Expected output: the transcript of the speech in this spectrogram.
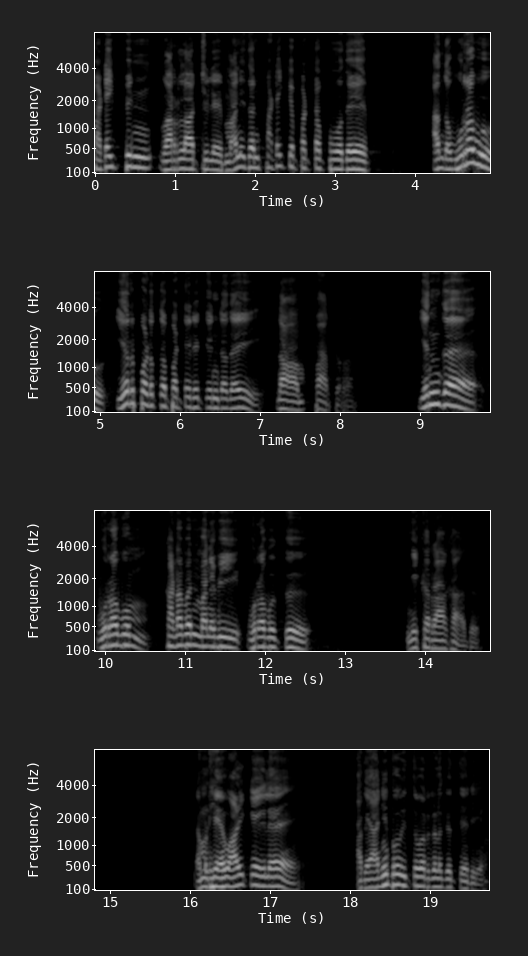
படைப்பின் வரலாற்றிலே மனிதன் படைக்கப்பட்ட போதே அந்த உறவு ஏற்படுத்தப்பட்டிருக்கின்றதை நாம் பார்க்கிறோம். எந்த உறவும் கணவன் மனைவி உறவுக்கு நிகராகாது. நம்முடைய வாழ்க்கையில் அதை அனுபவித்தவர்களுக்கு தெரியும்.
